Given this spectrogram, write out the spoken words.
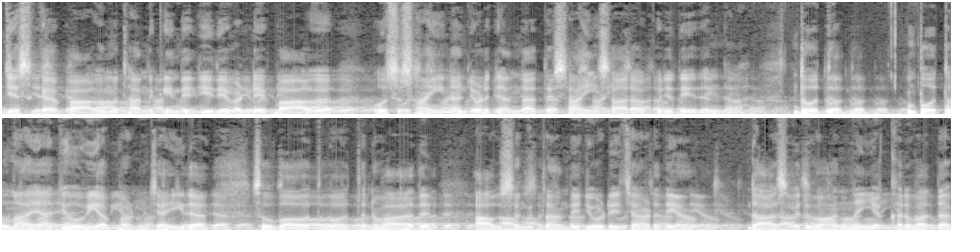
ਜਿਸ ਕੈ ਭਾਗ ਮਥਨ ਕਹਿੰਦੇ ਜਿਹਦੇ ਵੱਡੇ ਭਾਗ ਉਸ ਸਾਈਂ ਨਾਲ ਜੁੜ ਜਾਂਦਾ ਤੇ ਸਾਈਂ ਸਾਰਾ ਕੁਝ ਦੇ ਦਿੰਦਾ। ਦੁੱਧ ਪੁੱਤ ਮਾਇਆ ਜੋ ਵੀ ਆਪਾਂ ਨੂੰ ਚਾਹੀਦਾ। ਸੋ ਬਹੁਤ ਬਹੁਤ ਧੰਨਵਾਦ। ਆਪ ਸੰਗਤਾਂ ਦੇ ਜੋੜੇ ਝਾੜਦਿਆਂ ਦਾਸ ਵਿਦਵਾਨ ਨਹੀਂ ਅੱਖਰ ਵਾਧਾ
